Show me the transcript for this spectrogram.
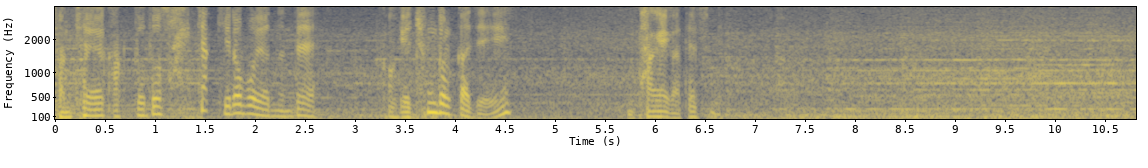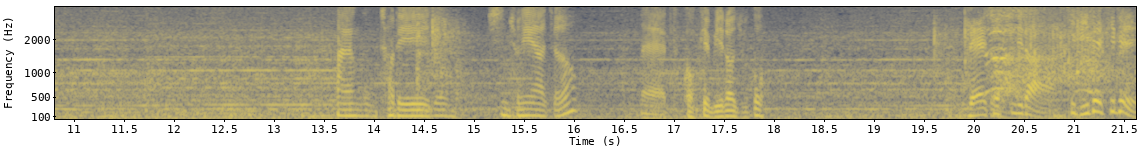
전체 각도도 살짝 길어 보였는데 거기에 충돌까지 방해가 됐습니다. 하얀공 처리 좀 신중해야죠. 네, 두껍게 밀어주고 네, 좋습니다. 12대 11.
